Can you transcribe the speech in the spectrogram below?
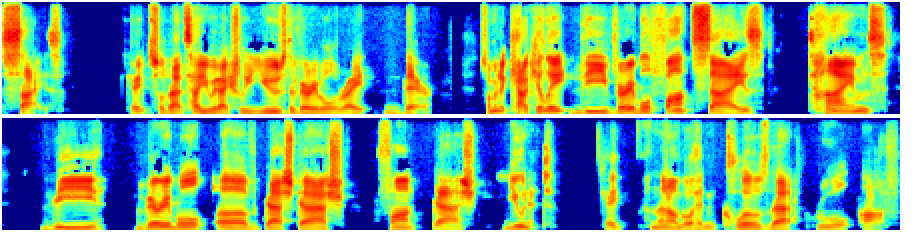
size. Okay, so that's how you would actually use the variable right there. So I'm going to calculate the variable font size times the variable of dash dash font dash unit. Okay, and then I'll go ahead and close that rule off.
